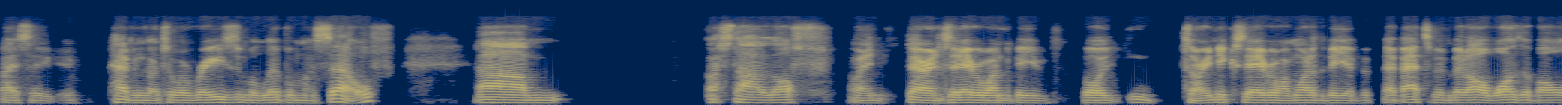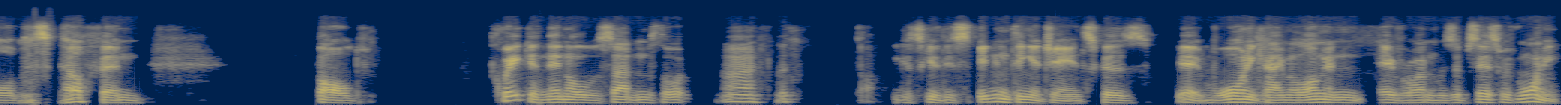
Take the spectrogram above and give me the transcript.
basically having got to a reasonable level myself. Um, I started off. I mean, Darren said everyone to be, well, sorry, Nick said everyone wanted to be a, a batsman, but I was a bowler myself and bowled quick. And then all of a sudden, thought, oh, let's, let's give this spinning thing a chance because yeah, Warnie came along and everyone was obsessed with Warnie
